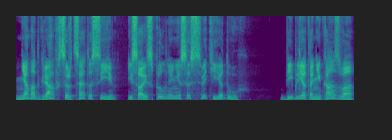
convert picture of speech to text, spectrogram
нямат грях в сърцето си и са изпълнени със Светия Дух. Библията ни казва,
